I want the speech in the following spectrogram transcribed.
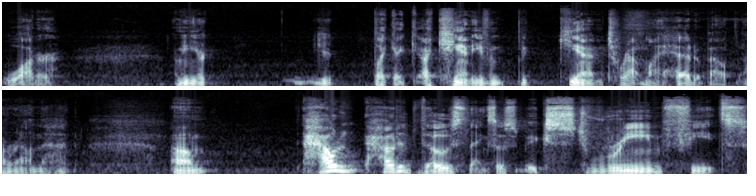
water. I mean, you're, you're like, I, I can't even begin to wrap my head about around that. Um, how, how did those things, those extreme feats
